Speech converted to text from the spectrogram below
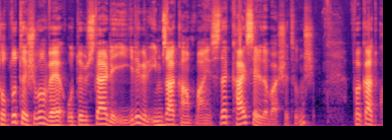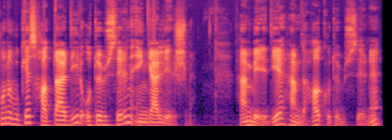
Toplu taşıma ve otobüslerle ilgili bir imza kampanyası da Kayseri'de başlatılmış. Fakat konu bu kez hatlar değil otobüslerin engelli erişimi. Hem belediye hem de halk otobüslerini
